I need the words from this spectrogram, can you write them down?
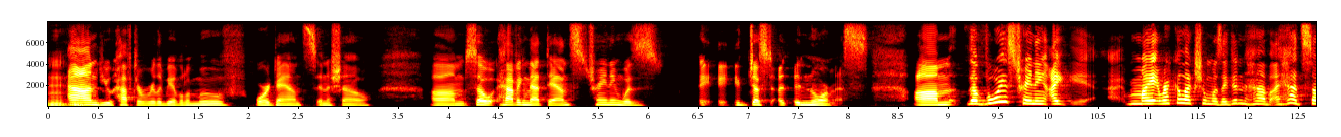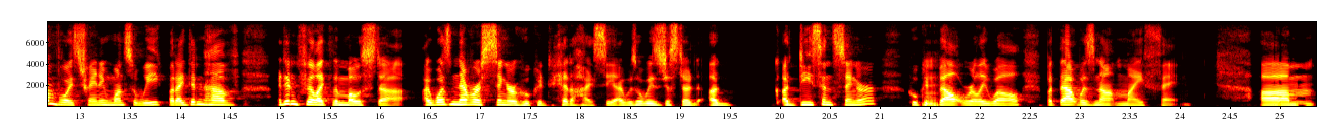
Mm-hmm. And you have to really be able to move or dance in a show. Um, so having that dance training was it, it just uh, enormous. Um, the voice training, I eh, my recollection was I didn't have I had some voice training once a week, but I didn't have I didn't feel like the most. Uh, I was never a singer who could hit a high C. I was always just a a, a decent singer who could mm. belt really well, but that was not my thing. Um,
